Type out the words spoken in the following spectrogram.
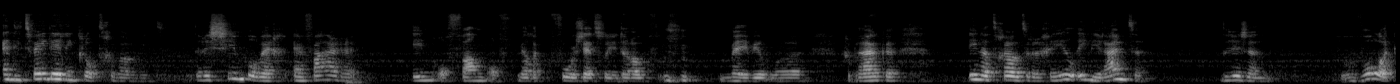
en die tweedeling klopt gewoon niet. Er is simpelweg ervaren in of van, of welk voorzetsel je er ook mee wil eh, gebruiken, in dat grotere geheel, in die ruimte. Er is een wolk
